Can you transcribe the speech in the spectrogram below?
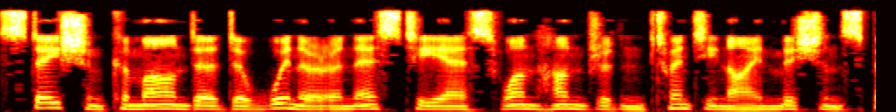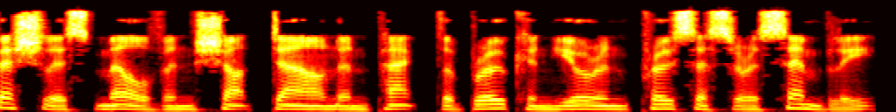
Station Commander De Winne and STS-129 mission specialist Melvin shut down and packed the broken urine processor assembly,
